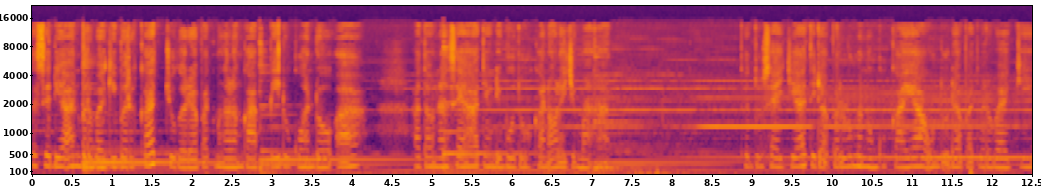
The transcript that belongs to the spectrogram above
kesediaan berbagi berkat juga dapat melengkapi dukungan doa atau nasihat yang dibutuhkan oleh jemaat. Tentu saja tidak perlu menunggu kaya untuk dapat berbagi.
